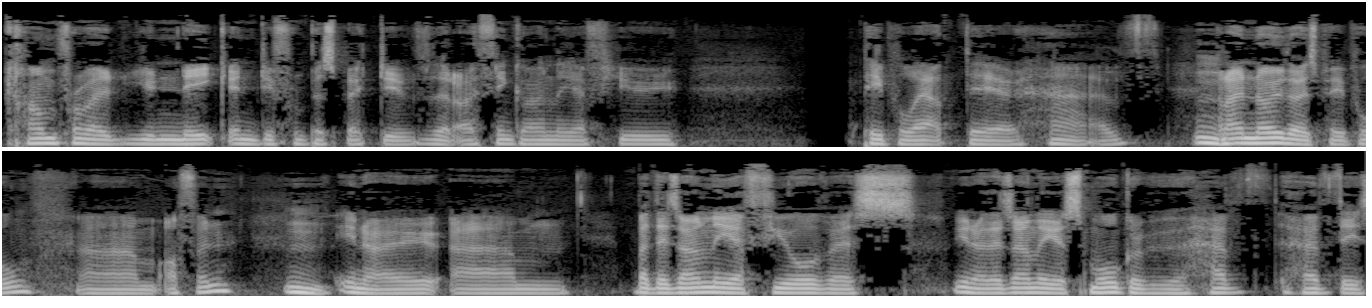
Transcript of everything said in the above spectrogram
come from a unique and different perspective that I think only a few people out there have, and I know those people um, often. You know, um, but there's only a few of us. You know, there's only a small group who have have this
